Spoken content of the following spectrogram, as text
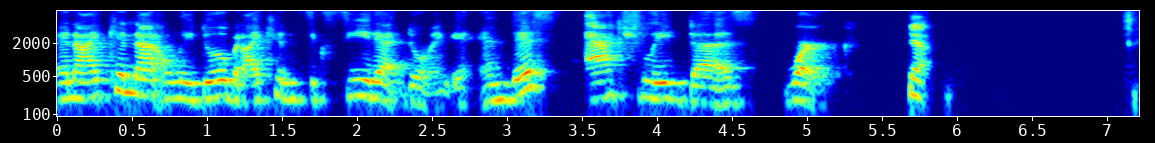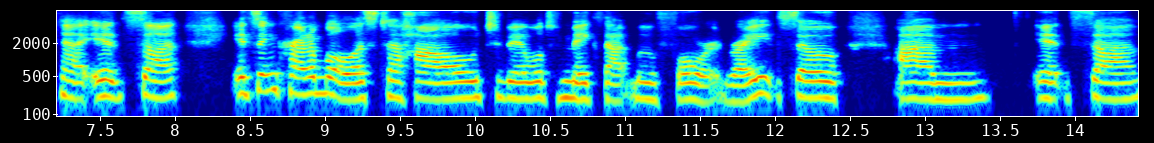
And I can not only do it, but I can succeed at doing it. And this actually does work. Yeah. Yeah, it's uh it's incredible as to how to be able to make that move forward, right? So um it's uh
